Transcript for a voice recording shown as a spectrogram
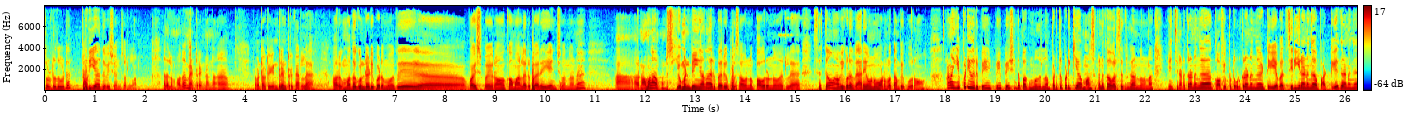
சொல்கிறத விட புரியாத விஷயம்னு சொல்லலாம். அதில் மொதல் மேட்ரு என்னென்னா நம்ம டாக்டர் இன்ட்ரன் இருக்கார்ல அவருக்கு மொதல் குண்டடி படும்போது வாய்ஸ் போயிடும் கோமாவில் இருப்பார். ஏஞ்சி வந்தோன்னே நார்மலாக ஹியூமன் பீயிங்காக தான் இருப்பார். புதுசாக ஒன்றும் பவர் ஒன்றும் வரல. செத்தவன் ஆவி கூட வேற எவனும் உடம்புல தான் போய் போகிறோம் ஆனால் எப்படி ஒரு பே போய் பேஷண்ட்டை பார்க்கும்போதெல்லாம் படுத்து படிக்கையாக மாதக்கணக்காக வருஷக்கணக்காக இருந்தோம்னா ஏஞ்சி நடக்கிறானுங்க காஃபி போட்டு கொடுக்குறானுங்க டிவியை பார்த்து சிரிக்கிறானுங்க பாட்டு கேட்குறானுங்க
